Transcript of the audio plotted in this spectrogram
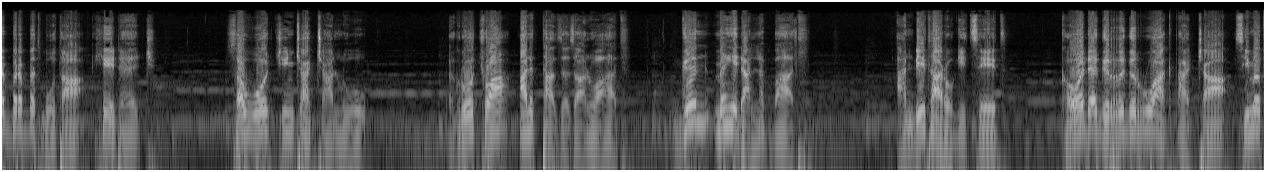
ነበረበት ቦታ ሄደች። ሰዎች ይንጫጫሉ። እግሮቿ አልታዘዝ አሏት። ግን መሄድ አለባት። አንዲት አሮጊት ሴት ከወደ ግርግሩ አቅጣጫ ሲመጡ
